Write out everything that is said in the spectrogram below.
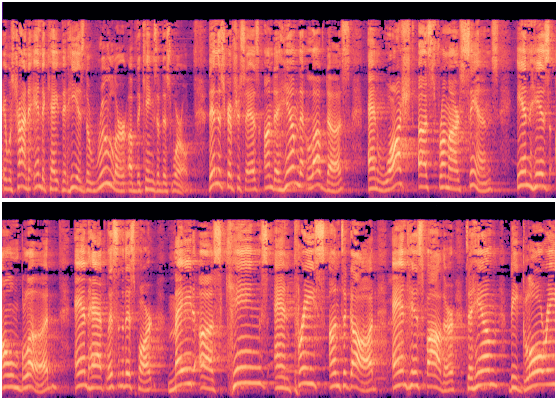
It was trying to indicate that he is the ruler of the kings of this world. Then the scripture says, unto him that loved us and washed us from our sins in his own blood and hath, listen to this part, made us kings and priests unto God and his Father. To him be glory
